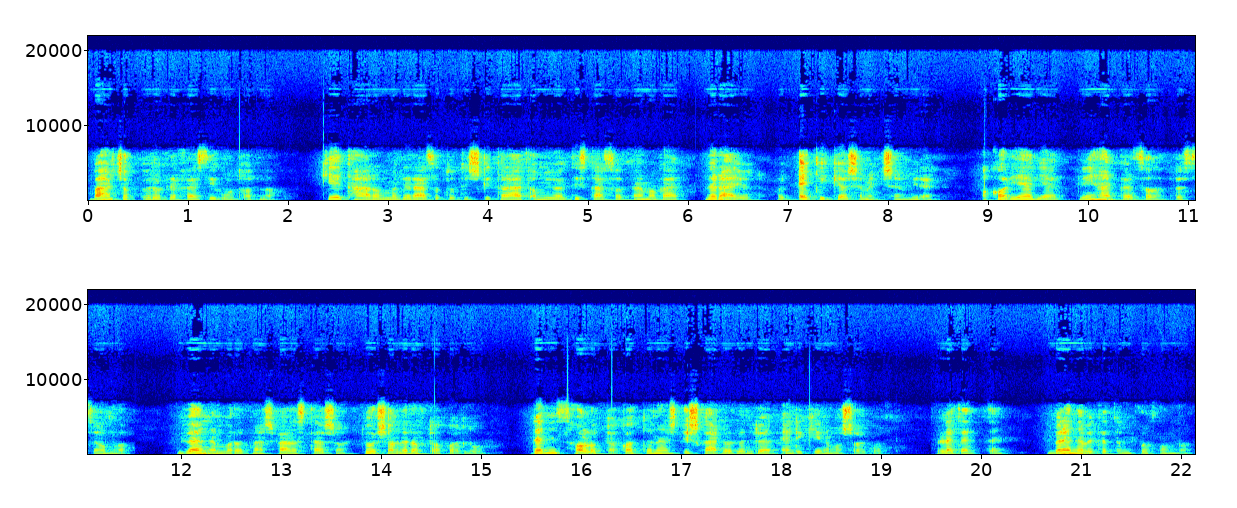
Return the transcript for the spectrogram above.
bárcsak örökre felszívódhatna. Két-három magyarázatot is kitalált, amivel tisztázhatná magát, de rájött, hogy egyikkel sem egy semmire. A karrierje néhány perc alatt összeomlott. Mivel nem maradt más választása, gyorsan lerakta a padlót. Dennis hallotta a kattanást, és kárörvendően Erikére mosolygott. Letette. Belenevetett a mikrofonba.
